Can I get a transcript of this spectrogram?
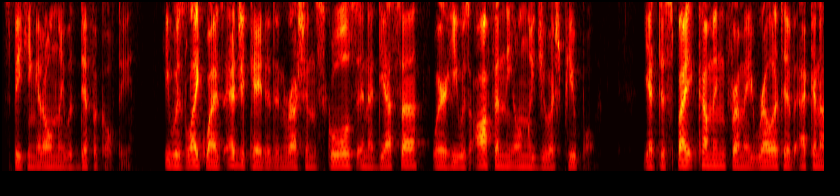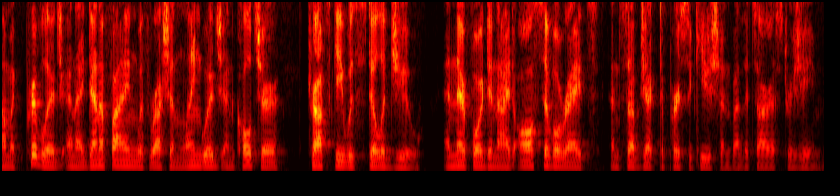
speaking it only with difficulty. He was likewise educated in Russian schools in Odessa, where he was often the only Jewish pupil. Yet, despite coming from a relative economic privilege and identifying with Russian language and culture, Trotsky was still a Jew, and therefore denied all civil rights and subject to persecution by the Tsarist regime.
